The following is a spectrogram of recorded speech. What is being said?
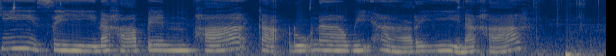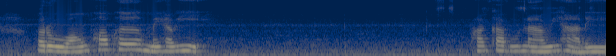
ที่ 4 นะคะ เป็นพระกะรุณาวิหารีนะคะ หลวงพ่อเพิ่มไหมคะพี่ พระกรุณาวิหารี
